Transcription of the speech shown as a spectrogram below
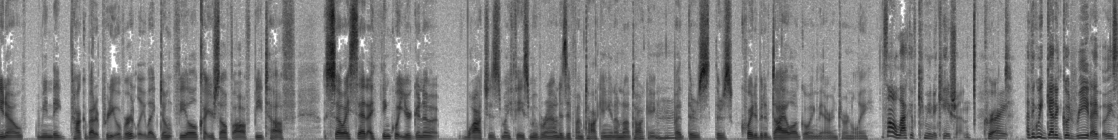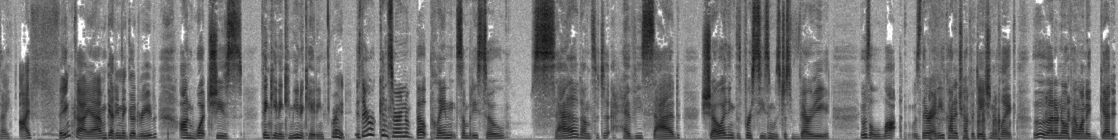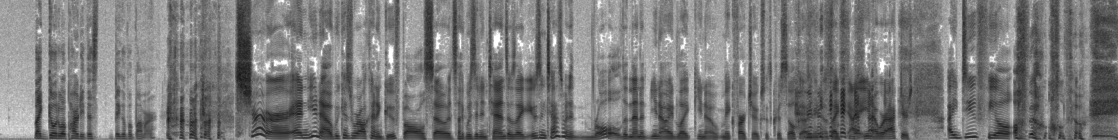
you know, I mean, they talk about it pretty overtly like, don't feel, cut yourself off, be tough. So I said, I think what you're going to watch is my face move around as if I'm talking and I'm not talking. Mm-hmm. But there's there's quite a bit of dialogue going there internally. It's not a lack of communication. Correct. Right. I think we get a good read, at least I, I think I am getting a good read on what she's thinking and communicating. Right. Is there a concern about playing somebody so sad on such a heavy, sad show. I think the first season was just very. It was a lot. Was there any kind of trepidation of like, oh, I don't know if I want to get it, like go to a party this big of a bummer? Sure. And, you know, because we're all kind of goofballs. So it's like, was it intense? I was like, it was intense when it rolled. And then, it, you know, I'd like, you know, make fart jokes with Chris Zylka. I mean, I was like, I, you know, we're actors. I do feel, although, although,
